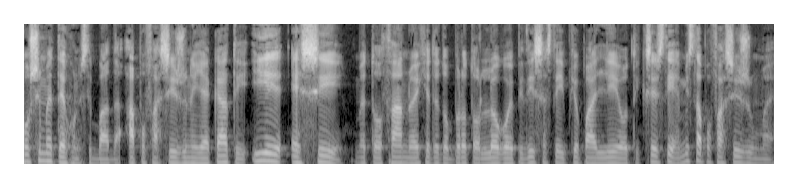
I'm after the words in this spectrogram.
πώς συμμετέχουν στην μπάντα, αποφασίζουν για κάτι ή εσύ με το Θάνο έχετε τον πρώτο λόγο επειδή είσαστε οι πιο παλιοί ότι ξέρεις τι, εμείς θα αποφασίζουμε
